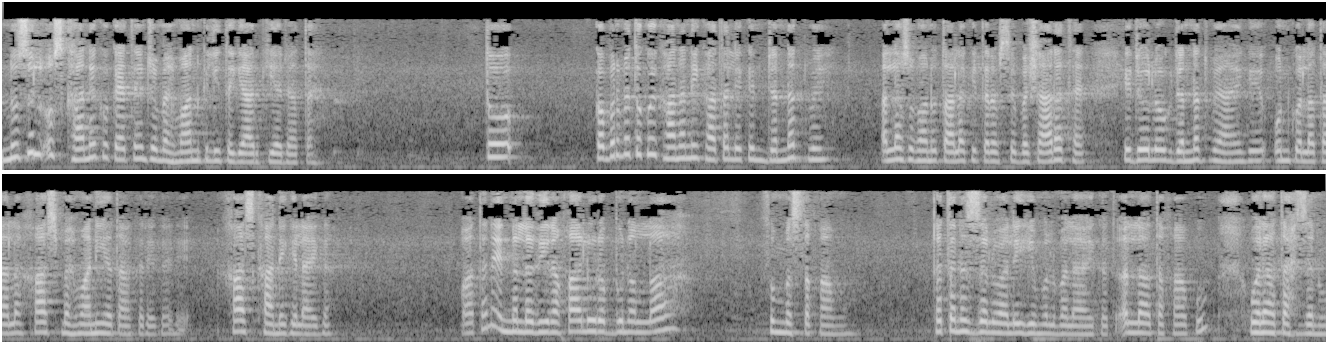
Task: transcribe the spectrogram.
نزل اس کھانے کو کہتے ہیں جو مہمان کے لیے تیار کیا جاتا ہے۔ تو قبر میں تو کوئی کھانا نہیں کھاتا، لیکن جنت میں اللہ سبحان تعالیٰ کی طرف سے بشارت ہے کہ جو لوگ جنت میں آئیں گے، ان کو اللہ تعالیٰ خاص مہمانی عطا کرے گا یعنی خاص کھانے کے لائے گا۔ آتا نا، ان الذین قالوا ربنا اللہ ثم استقاموا تتنزل علیہم الملائکۃ، اللہ تخافوا ولا تحزنوا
